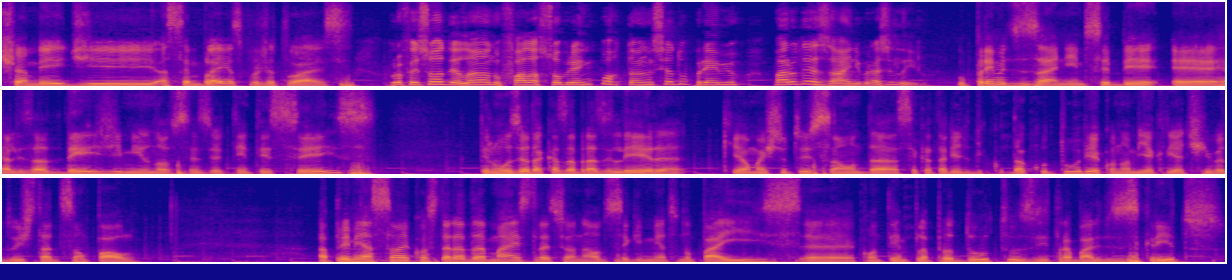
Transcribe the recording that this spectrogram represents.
chamei de assembleias projetuais. O professor Delano fala sobre a importância do prêmio para o design brasileiro. O prêmio Design MCB é realizado desde 1986 pelo Museu da Casa Brasileira que é uma instituição da Secretaria da Cultura e Economia Criativa do Estado de São Paulo. A premiação é considerada a mais tradicional do segmento no país, é, contempla produtos e trabalhos escritos,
